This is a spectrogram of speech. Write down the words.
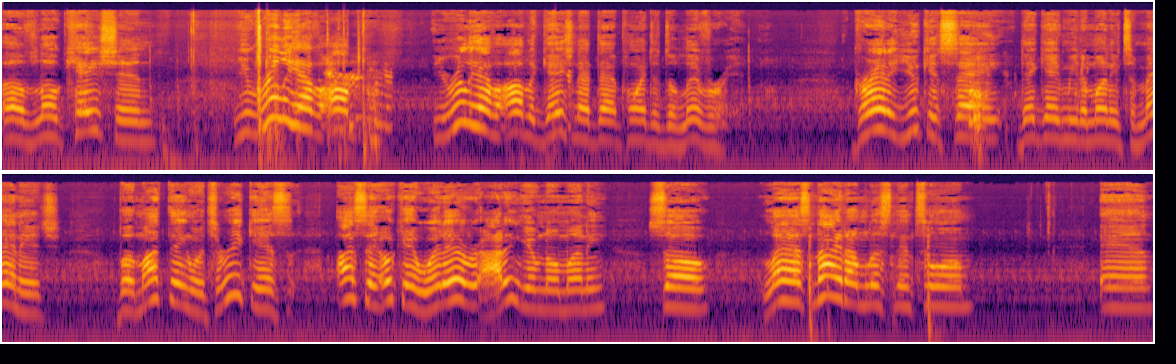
of location, you really have a you really have an obligation at that point to deliver it. Granted, you could say they gave me the money to manage, but my thing with Tariq is, I say, okay, whatever. I didn't give him no money. So last night I'm listening to him, and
